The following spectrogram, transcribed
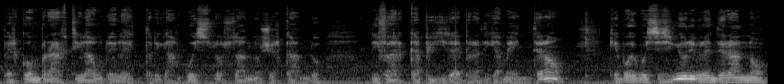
per comprarti l'auto elettrica. Questo stanno cercando di far capire praticamente, no? Che poi questi signori prenderanno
